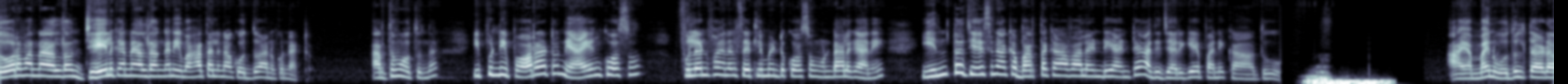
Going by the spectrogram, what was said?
దూరం అన్నా వెళ్దాం జైలు కన్నా వెళ్దాం కానీ ఈ మహాతల్లి నాకు వద్దు అనుకున్నట్టు. అర్థమవుతుందా? ఇప్పుడు నీ పోరాటం న్యాయం కోసం ఫుల్ అండ్ ఫైనల్ సెటిల్మెంట్ కోసం ఉండాలి కానీ ఇంత చేసినాక భర్త కావాలండి అంటే అది జరిగే పని కాదు. ఆ అమ్మాయిని వదులుతాడా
